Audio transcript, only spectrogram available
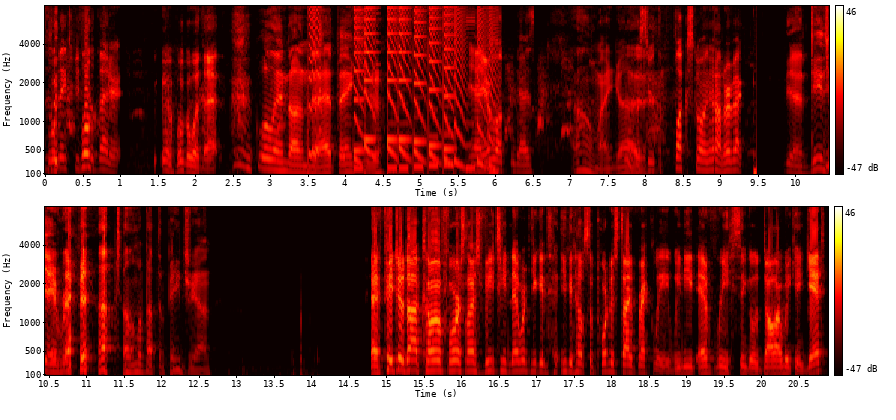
just makes me Well- feel better. yeah, we'll go with that. We'll end on that. Thank you. Yeah, you're welcome, guys. Oh my god. Let's see what the fuck's going on. We're back. Yeah, DJ, wrap it up. Tell them about the Patreon. At patreon.com forward slash VT network, you can you can help support us directly. We need every single dollar we can get.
